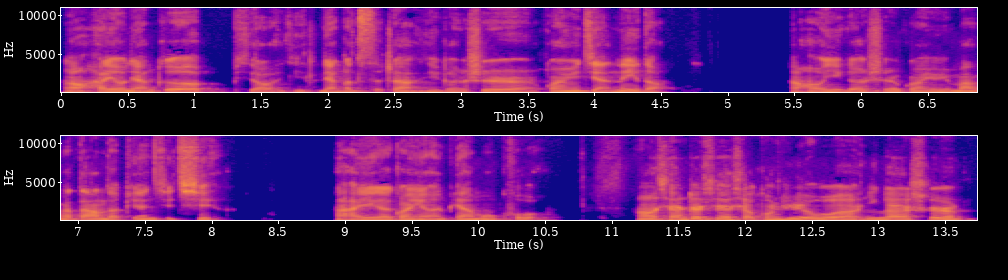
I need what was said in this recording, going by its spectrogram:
然后还有两个比较两个子站，一个是关于简历的，然后一个是关于 Markdown 的编辑器，还有一个关于 npm 库。然后像这些小工具，我应该是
